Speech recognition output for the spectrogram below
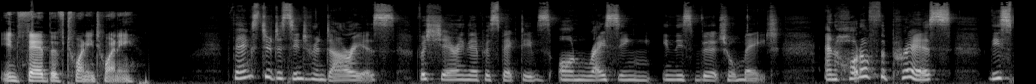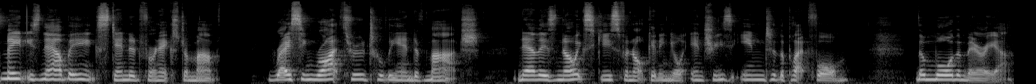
in Feb of 2020. Thanks to Jacinta and Darius for sharing their perspectives on racing in this virtual meet. And hot off the press, this meet is now being extended for an extra month, racing right through till the end of March. Now there's no excuse for not getting your entries into the platform. The more the merrier.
